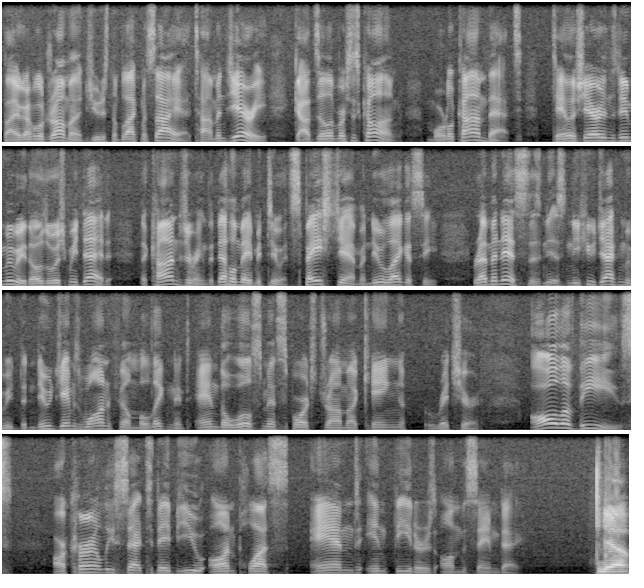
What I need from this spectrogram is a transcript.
biographical drama Judas and the Black Messiah, Tom and Jerry, Godzilla vs Kong, Mortal Kombat, Taylor Sheridan's new movie Those Who Wish Me Dead, The Conjuring, The Devil Made Me Do It, Space Jam: A New Legacy, Reminisce, this, this new Hugh Jackman movie, the new James Wan film, Malignant, and the Will Smith sports drama, King Richard. All of these are currently set to debut on Plus and in theaters on the same day. Yeah.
